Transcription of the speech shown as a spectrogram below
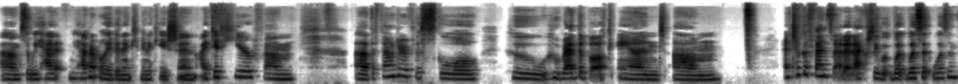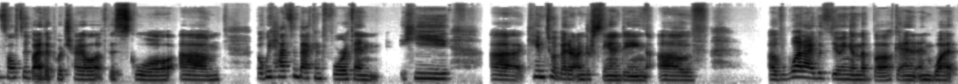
Um, so we had we haven't really been in communication. I did hear from uh, the founder of the school who who read the book and um, and took offense at it. Actually, was it was insulted by the portrayal of the school. Um, but we had some back and forth, and he uh, came to a better understanding of of what I was doing in the book and and what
